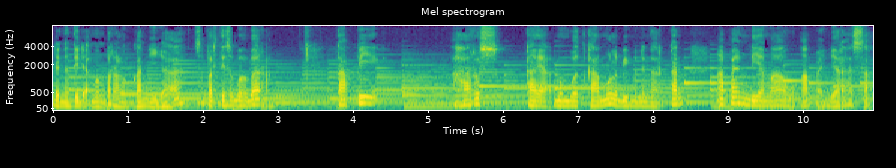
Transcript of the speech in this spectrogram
dengan tidak memperlakukan dia seperti sebuah barang. Tapi harus kayak membuat kamu lebih mendengarkan apa yang dia mau, apa yang dia rasa.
